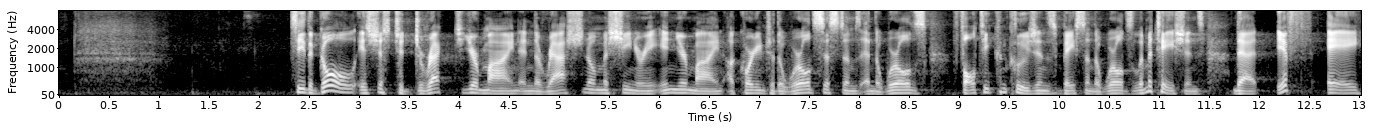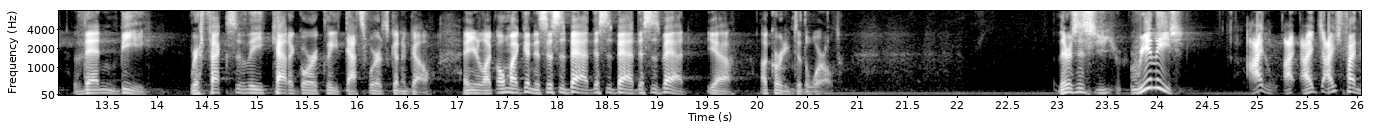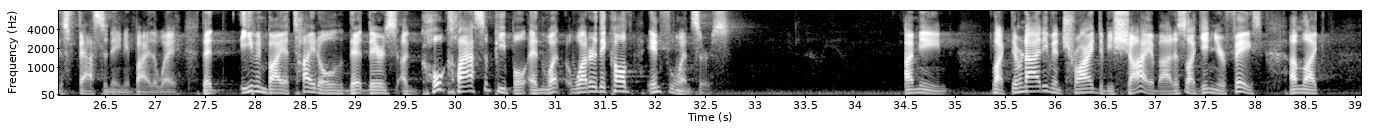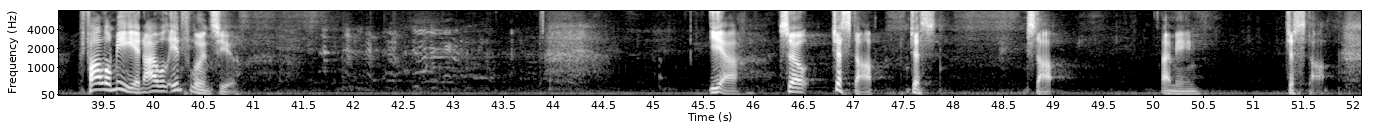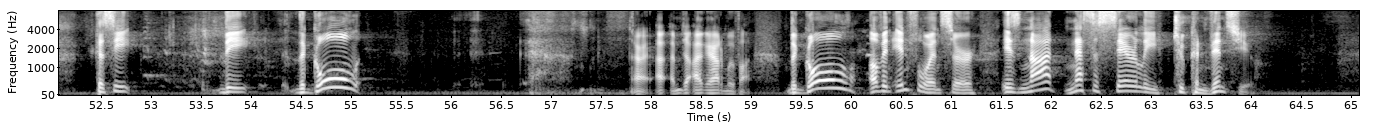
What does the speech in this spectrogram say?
See, the goal is just to direct your mind and the rational machinery in your mind according to the world systems and the world's faulty conclusions based on the world's limitations that if A, then B, reflexively, categorically, that's where it's going to go. And you're like, oh my goodness, this is bad, this is bad, this is bad. Yeah, according to the world. There's this really, I, I, I find this fascinating, by the way, that even by a title, that there's a whole class of people, and what, what are they called? Influencers. I mean, like they're not even trying to be shy about it. It's like in your face. I'm like, follow me and I will influence you. Yeah. So just stop. Just stop. I mean, just stop. Because, see, the, the goal, all right, I, I got to move on. The goal of an influencer is not necessarily to convince you.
